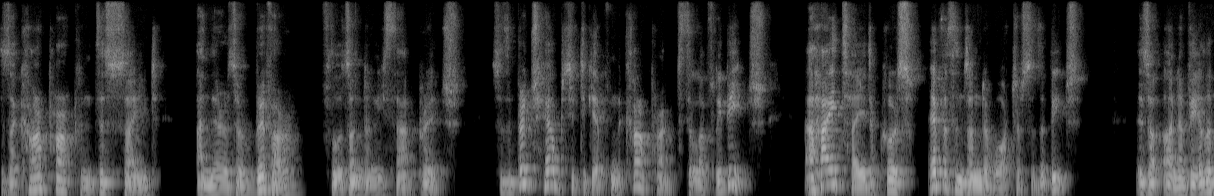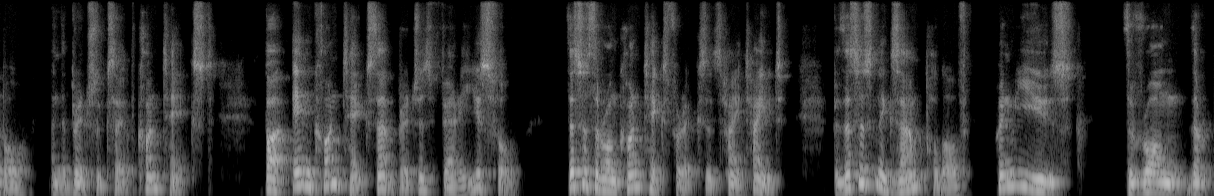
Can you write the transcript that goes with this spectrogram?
there's a car park on this side, and there is a river flows underneath that bridge. So the bridge helps you to get from the car park to the lovely beach. At high tide, of course, everything's underwater, so the beach is unavailable and the bridge looks out of context. But in context, that bridge is very useful. This is the wrong context for it because it's high tide. But this is an example of when we use the wrong, the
